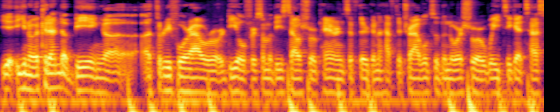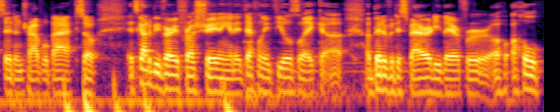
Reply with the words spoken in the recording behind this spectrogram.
you know, it could end up being a, a three four hour ordeal for some of these South Shore parents if they're going to have to travel to the North Shore, wait to get tested, and travel back. So it's got to be very frustrating, and it definitely feels like uh, a bit of a disparity there for a, a whole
